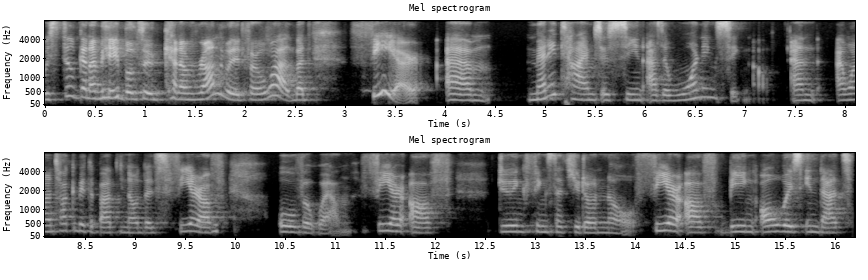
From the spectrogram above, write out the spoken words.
we're still going to be able to kind of run with it for a while. But fear um, many times is seen as a warning signal. And I want to talk a bit about, you know, this fear of overwhelm, fear of doing things that you don't know fear of being always in that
